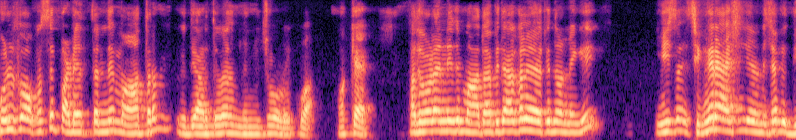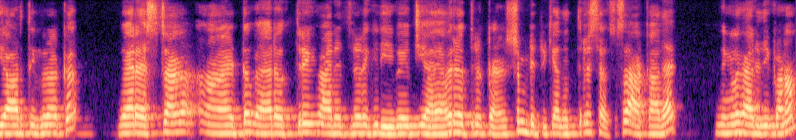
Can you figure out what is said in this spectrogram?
ഫുൾ ഫോക്കസ് പഠിത്തത്തിന്റെ മാത്രം വിദ്യാർത്ഥികളെ സംബന്ധിച്ച് കൊടുക്കുക. ഓക്കെ അതുപോലെ തന്നെ ഇത് മാതാപിതാക്കൾ കേൾക്കുന്നുണ്ടെങ്കിൽ ഈ സിംഹരാശി ജനിച്ച വിദ്യാർത്ഥികൾക്ക് വേറെ എക്സ്ട്രാ ആയിട്ട് വേറെ ഒത്തിരി കാര്യത്തിലേക്ക് ഡിവൈറ്റ് ചെയ്യാതെ അവരെ ഒത്തിരി ടെൻഷൻ പിടിപ്പിക്കാതെ ഒത്തിരി സ്ട്രെസ് ആക്കാതെ നിങ്ങൾ കരുതിക്കണം.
